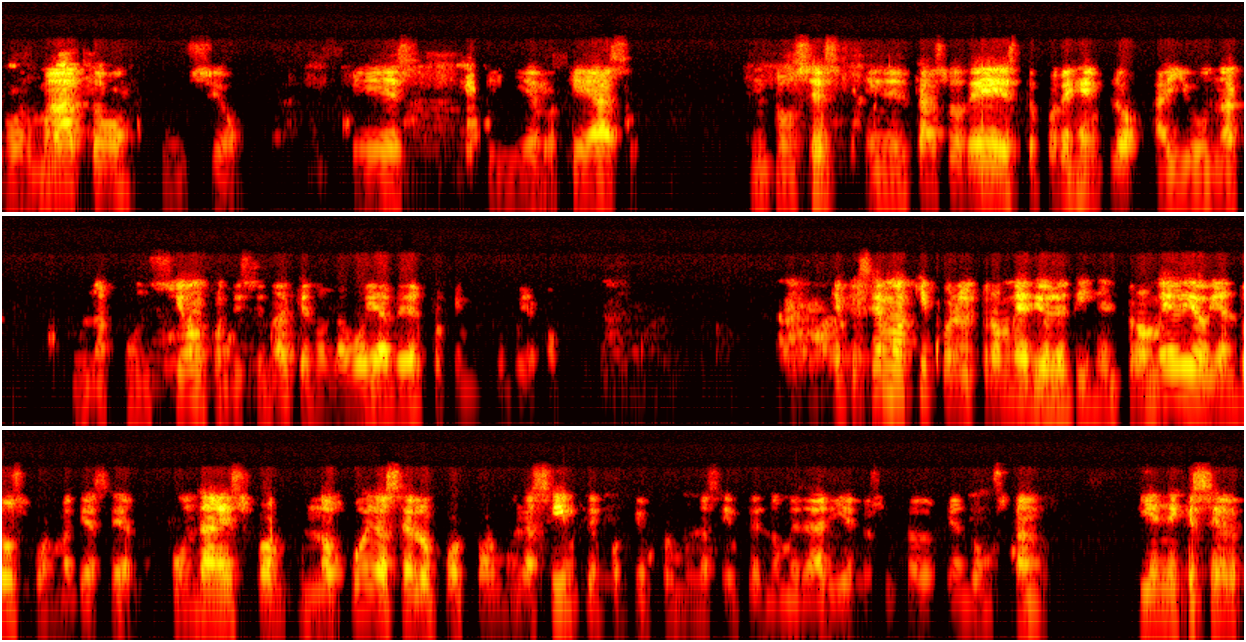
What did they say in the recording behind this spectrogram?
Formato, función. ¿Qué es? ¿Qué lleva? ¿Qué hace? Entonces, en el caso de esto, por ejemplo, hay una, una función condicional que no la voy a ver porque voy a Empecemos aquí por el promedio. Les dije, el promedio había dos formas de hacerlo. Una es, no puedo hacerlo por fórmula simple porque fórmula simple no me daría el resultado que ando buscando. Tiene que ser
